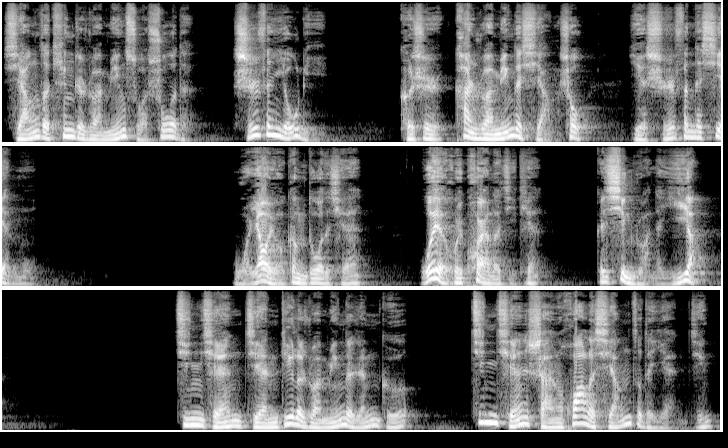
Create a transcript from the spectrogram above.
祥子听着阮明所说的十分有理，可是看阮明的享受也十分的羡慕。我要有更多的钱，我也会快乐几天，跟姓阮的一样。金钱减低了阮明的人格，金钱闪花了祥子的眼睛。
